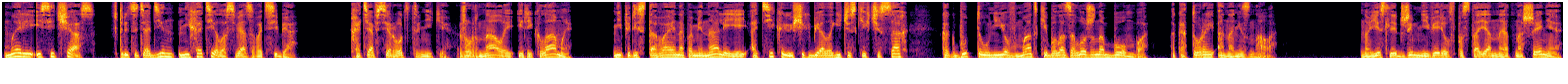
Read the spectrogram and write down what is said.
Мэри и сейчас, в 31, не хотела связывать себя. Хотя все родственники, журналы и рекламы, не переставая напоминали ей о тикающих биологических часах, как будто у нее в матке была заложена бомба, о которой она не знала. Но если Джим не верил в постоянные отношения,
